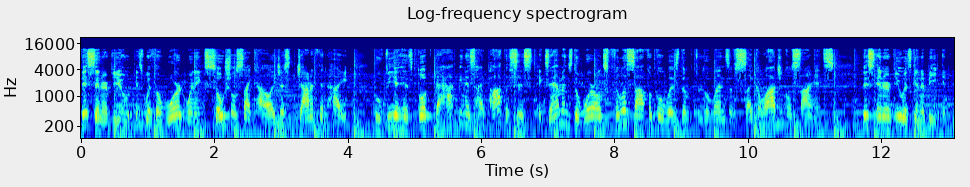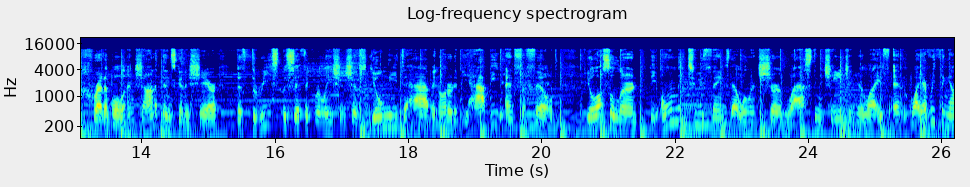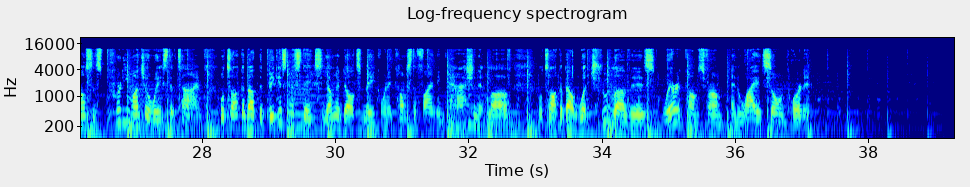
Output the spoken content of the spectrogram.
This interview is with award winning social psychologist Jonathan Haidt, who, via his book The Happiness Hypothesis, examines the world's philosophical wisdom through the lens of psychological science. This interview is going to be incredible, and Jonathan's going to share the three specific relationships you'll need to have in order to be happy and fulfilled. You'll also learn the only two things that will ensure lasting change in your life and why everything else is pretty much a waste of time. We'll talk about the biggest mistakes young adults make when it comes to finding passionate love. We'll talk about what true love is, where it comes from, and why it's so important.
